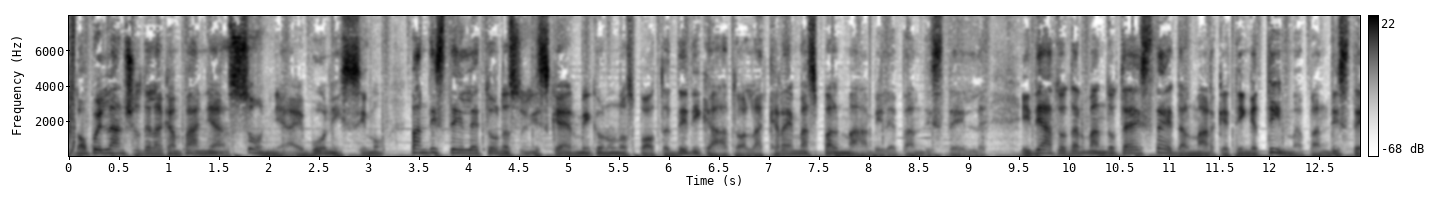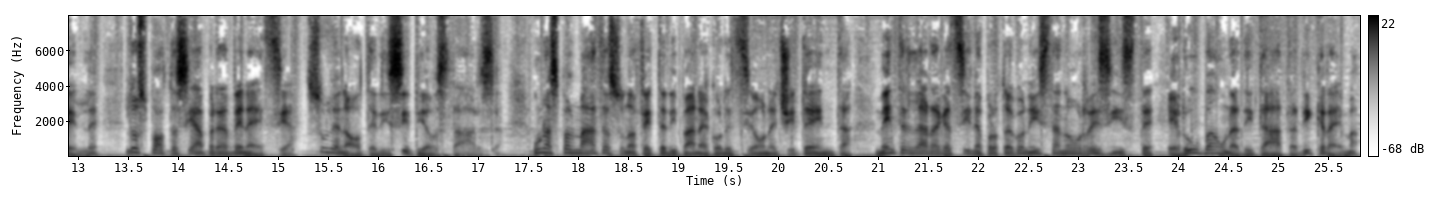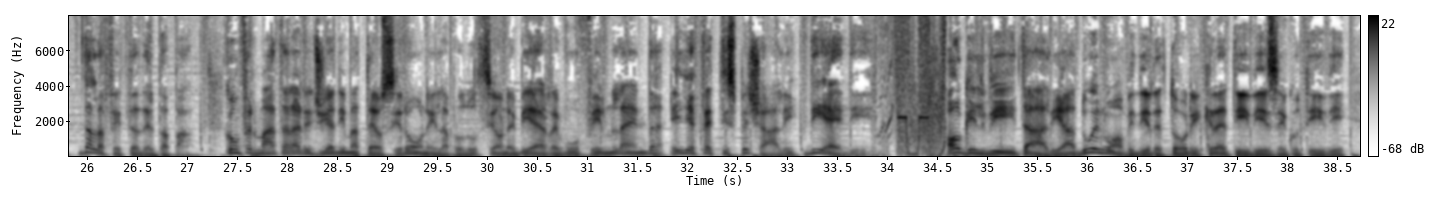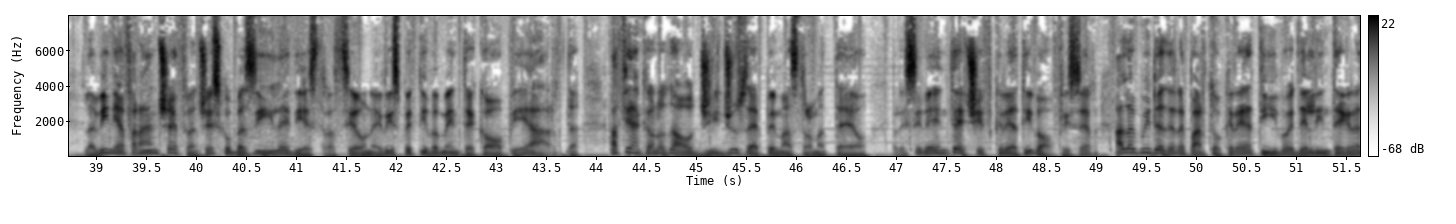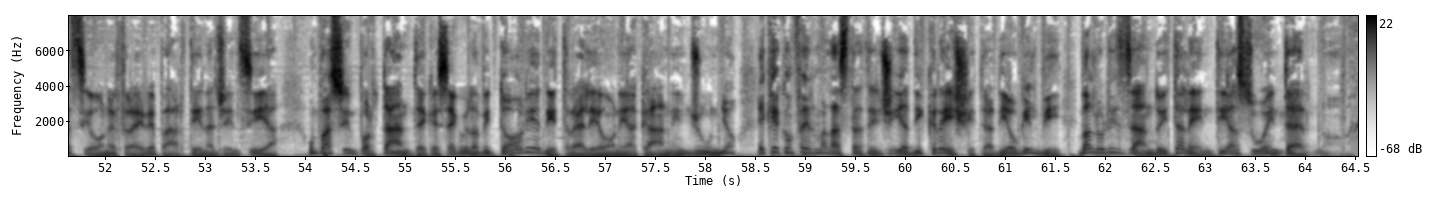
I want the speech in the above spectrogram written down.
Dopo il lancio della campagna Sogna è buonissimo, Pandistelle torna sugli schermi con uno spot dedicato alla crema spalmabile Pandistelle. Ideato da Armando Testa e dal marketing team Pandistelle, lo spot si apre a Venezia, sulle note di City of Stars. Una spalmata su una fetta di pane a collezione ci tenta, mentre la ragazzina protagonista non resiste e ruba una ditata di crema dalla fetta del papà. Confermata la regia di Matteo Sironi, la produzione BRV Filmland e gli effetti speciali di. Ogilvy Italia ha due nuovi direttori creativi esecutivi, Lavinia Francia e Francesco Basile di estrazione rispettivamente copy e art, affiancano da oggi Giuseppe Mastro Matteo, presidente e chief creative officer alla guida del reparto creativo e dell'integrazione fra i reparti in agenzia, un passo importante che segue la vittoria di Tre Leoni a Cannes in giugno e che conferma la strategia di crescita di Ogilvy valorizzando i talenti al suo interno.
